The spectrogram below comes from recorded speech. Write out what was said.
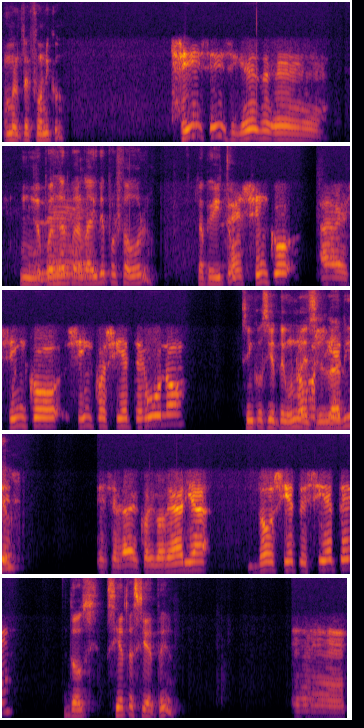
¿Número telefónico? Sí, sí, si quieres, eh, ¿Lo puedes dar Eh, para el aire, por favor? Rapidito. es 5, a ver, 5, 5, 7, 1. 571 es el área. Es el, el código de área 277 277 eh,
